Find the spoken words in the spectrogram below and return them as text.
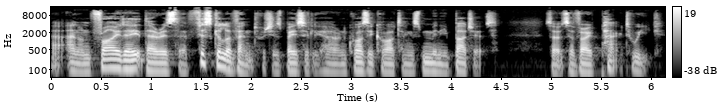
Uh, and on Friday, there is the fiscal event, which is basically her and Kwasi Kwarteng's mini budget. So it's a very packed week.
